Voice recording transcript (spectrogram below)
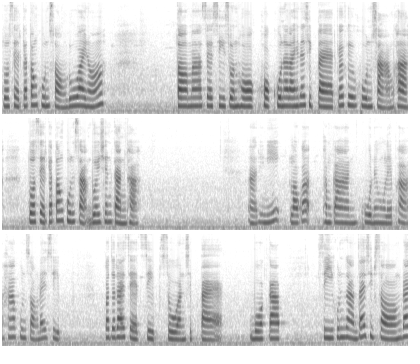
ตัวเศษก็ต้องคูณ 2 ด้วยเนาะ ต่อมาเศษ4ส่วน6 6คูณอะไรให้ได้ 18 ก็คือคูณ 3 ค่ะ ตัวเศษก็ต้องคูณ 3 ด้วยเช่นกันค่ะ อ่าทีนี้เราก็ทำการคูณในวงเล็บค่ะ5คูณ2ได้ 10 ก็จะได้เศษ 10 ส่วน 18 บวกกับ4คูณ3ได้ 12 ได้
